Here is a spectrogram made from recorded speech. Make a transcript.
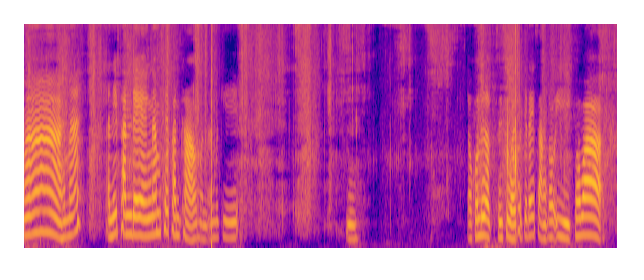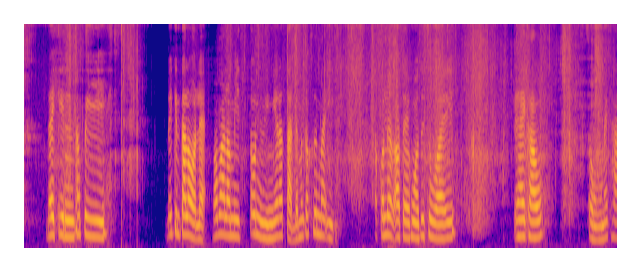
มาเห็นไหมอันนี้พันแดงนะ ไม่ใช่พันขาวเหมือนอันเมื่อกี้ เราก็เลือกสวยๆเขาจะได้สั่งเราอีก เพราะว่าได้กินทั้งปี ได้กินตลอดแหละ เพราะว่าเรามีต้นอยู่อย่างเงี้ยเราตัดเดี๋ยวมันก็ขึ้นมาอีก เราก็เลือกเอาแต่หัวสวยๆไปให้เขาส่งแม่ค้า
